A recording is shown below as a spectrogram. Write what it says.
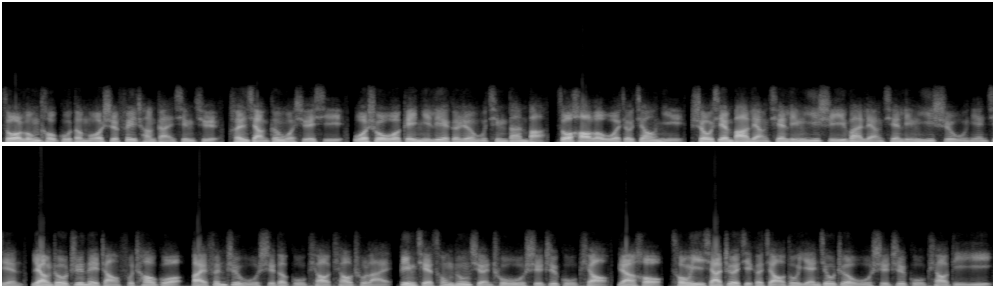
做龙头股的模式非常感兴趣，很想跟我学习。我说我给你列个任务清单吧，做好了我就教你。首先把两千零一十一万两千零一十五年间两周之内涨幅超过百分之五十的股票挑出来，并且从中选出五十只股票，然后从以下这几个角度研究。就这五十只股票，第一，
